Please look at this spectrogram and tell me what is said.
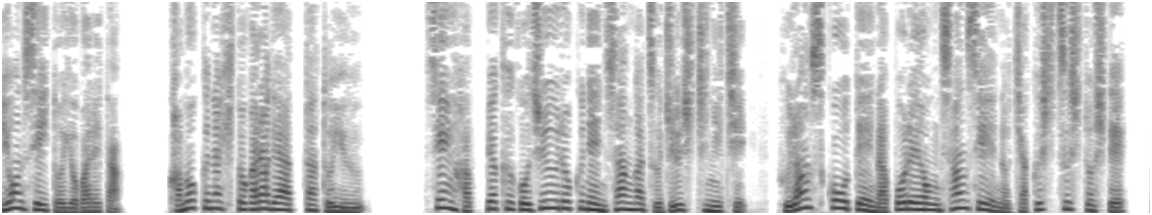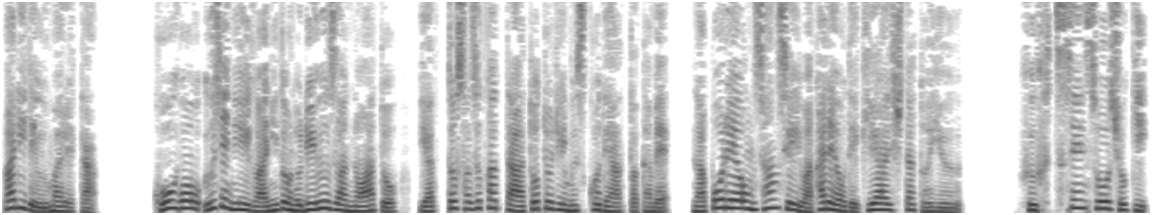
4世と呼ばれた。寡黙な人柄であったという。1856年3月17日、フランス皇帝ナポレオン3世の着室子としてパリで生まれた。皇后ウジェニーが二度の流産の後、やっと授かった後取り息子であったため、ナポレオン3世は彼を溺愛したという。不仏戦争初期、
